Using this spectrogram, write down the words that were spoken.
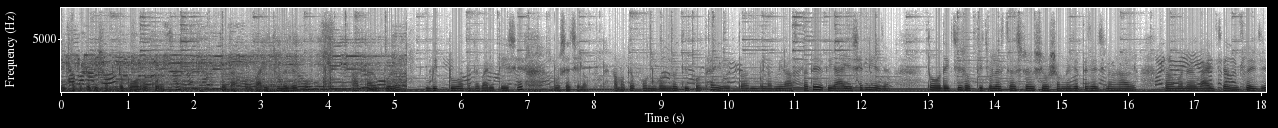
এই ঠাকুরটা বেশ অনেকটা বড় করেছে। তো তারপর বাড়ি চলে যাব। আর তারপরে বিট্টু আমাদের বাড়িতে এসে বসেছিল। আমাকে ফোন করল, তুই কোথায়? ওই তো আমি বললাম আমি রাস্তাতে, তুই আয় এসে নিয়ে যা। তো ও দেখছি সত্যি চলে এসছে। আর ওর সঙ্গে যেতে চাইছিলাম আর মানে বাই চান্স হয়ে যে,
